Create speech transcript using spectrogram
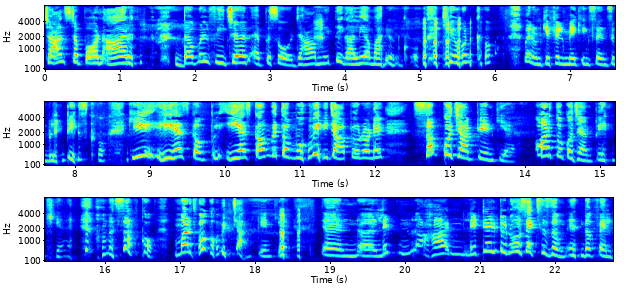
chance upon our double feature episode जहाँ हमने इतनी गालियाँ मारी उनको, कि उनको मैंने उनकी फ़िल्म मेकिंग सेंसिबिलिटीज को कि he has he has come with a movie जहाँ पे उन्होंने सबको चैंपियन किया है, औरतों को चैंपियन किया है सबको, मर्दों को भी चैंपियन किया है। Little to no sexism in the film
